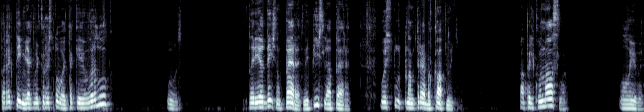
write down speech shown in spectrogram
перед тим, як використовувати такий оверлок, ось, періодично перед, не після, а перед. Ось тут нам треба капнути капельку масла, оливи.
